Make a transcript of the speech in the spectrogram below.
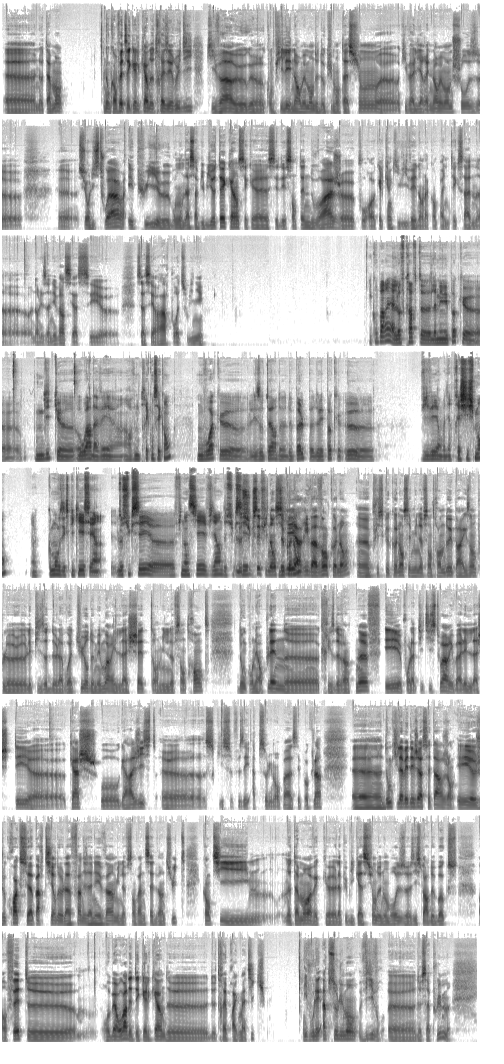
notamment. Donc en fait, c'est quelqu'un de très érudit qui va compiler énormément de documentation, qui va lire énormément de choses sur l'histoire. Et puis, bon, on a sa bibliothèque, hein, c'est des centaines d'ouvrages pour quelqu'un qui vivait dans la campagne texane dans les années 20. C'est assez, c'est assez rare pour être souligné. Et comparé à Lovecraft euh, de la même époque, euh, vous me dites que Howard avait un revenu très conséquent. On voit que euh, les auteurs de, pulp de l'époque, eux, vivaient, on va dire, très chichement. comment vous expliquez? C'est le succès financier vient des succès. Le succès financier arrive avant Conan, puisque Conan c'est 1932 et par exemple l'épisode de la voiture de mémoire il l'achète en 1930. Donc on est en pleine crise de 29 et pour la petite histoire, il va aller l'acheter cash au garagiste, ce qui se faisait absolument pas à cette époque-là. donc il avait déjà cet argent et je crois que c'est à partir de la fin des années 20, 1927-28, quand il, mmh, notamment avec la publication de nombreuses histoires de boxe. En fait, Robert Howard était quelqu'un de, très pragmatique il voulait absolument vivre de sa plume.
